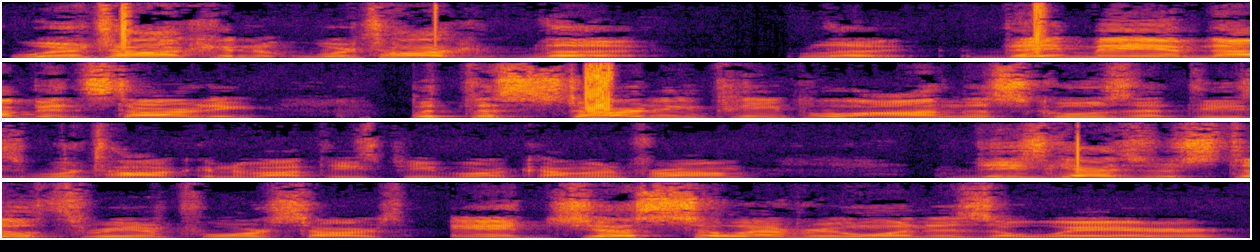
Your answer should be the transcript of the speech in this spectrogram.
We're talking. We're talking. Look, look. They may have not been starting, but the starting people on the schools that these we're talking about, these people are coming from these guys are still three and four stars. And just so everyone is aware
